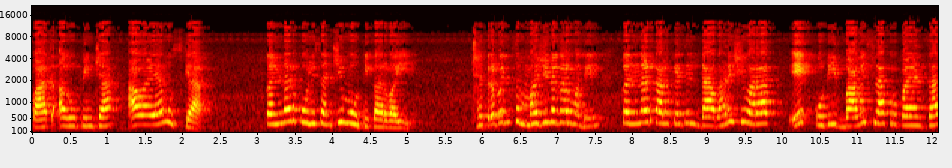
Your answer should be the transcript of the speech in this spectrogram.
पाच आरोपींच्या आवळ्या मुसक्या. कन्नड पोलिसांची मोठी कारवाई. छत्रपती संभाजीनगर मधील कन्नड तालुक्यातील दाभाडे शिवारात एक कोटी बावीस लाख रुपयांचा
